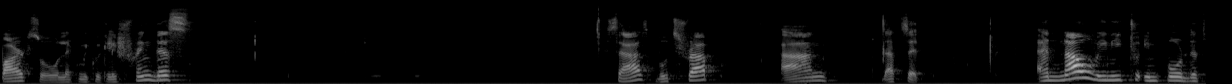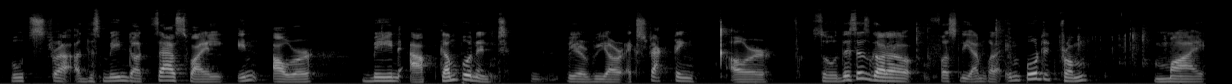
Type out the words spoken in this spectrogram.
part. So let me quickly shrink this. Sass bootstrap and that's it and now we need to import this bootstrap uh, this main.sass file in our main app component where we are extracting our so this is gonna firstly I'm gonna import it from my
